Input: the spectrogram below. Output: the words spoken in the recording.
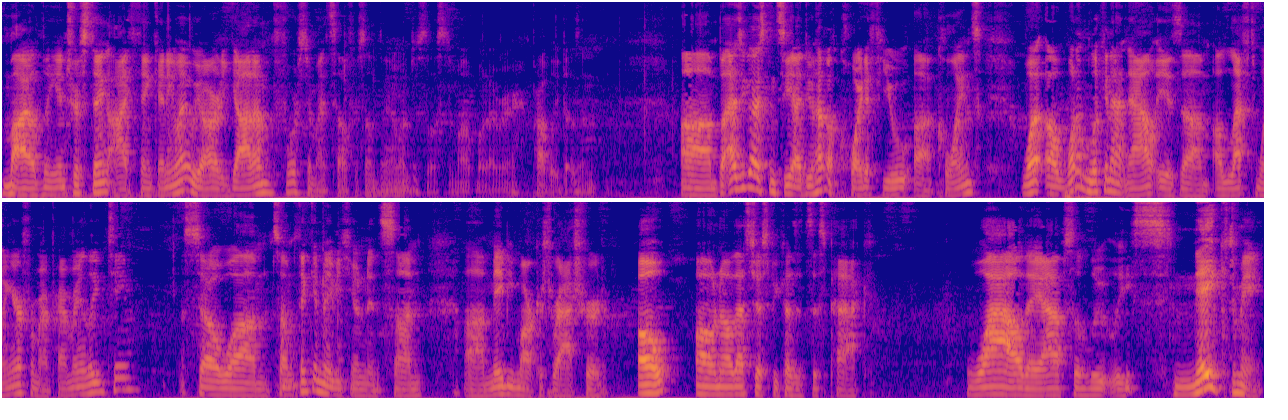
mildly interesting, I think. Anyway, we already got him. Forster myself or something. I want to just list him up. Whatever. Probably doesn't. Um, but as you guys can see, I do have a, quite a few uh, coins. What uh, what I'm looking at now is um, a left winger for my Premier League team. So um, so I'm thinking maybe Heung-min Son, uh, maybe Marcus Rashford. Oh oh no, that's just because it's this pack. Wow, they absolutely snaked me.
